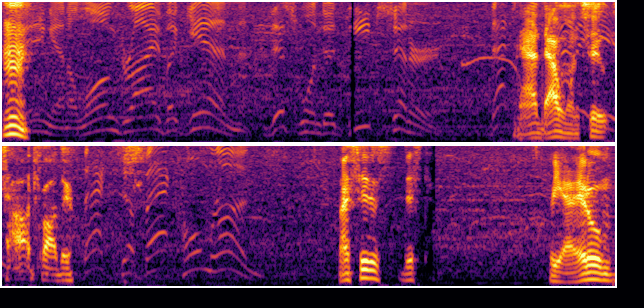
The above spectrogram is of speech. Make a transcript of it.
Hmm. deep center. That Yeah, that one too. here. Todd Father. Back-to-back home runs. I see this this time. But yeah, it'll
